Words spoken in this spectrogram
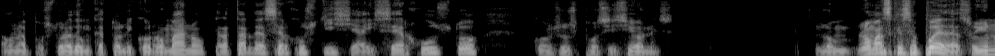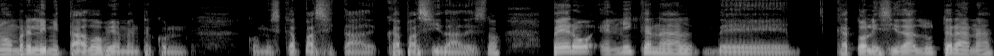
aún la postura de un católico romano, tratar de hacer justicia y ser justo con sus posiciones. Lo, más que se pueda, soy un hombre limitado, obviamente, con, con mis capacidades, ¿no? Pero en mi canal de Catolicidad Luterana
